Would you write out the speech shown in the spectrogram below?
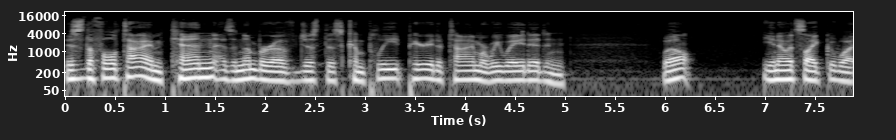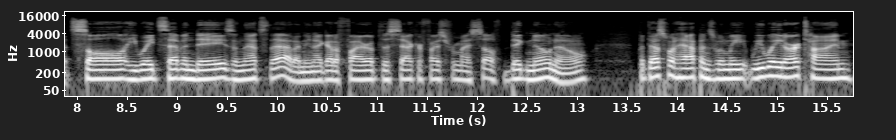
This is the full time. 10 as a number of just this complete period of time where we waited and, well, you know, it's like what Saul. He waits seven days, and that's that. I mean, I got to fire up this sacrifice for myself. Big no no. But that's what happens when we we wait our time,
